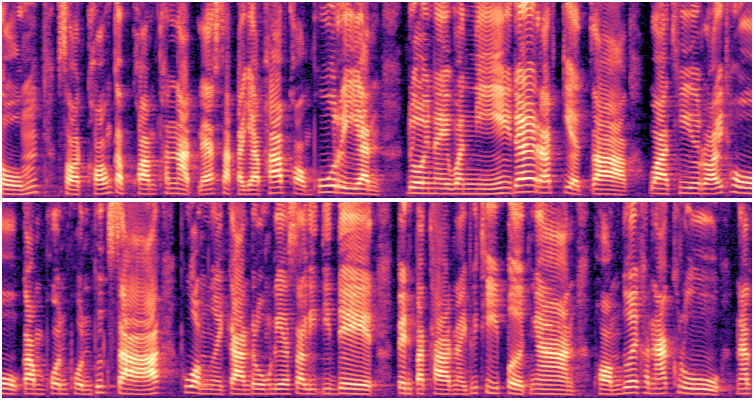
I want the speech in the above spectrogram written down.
สม สอดคล้องกับความถนัดและศักยภาพของผู้เรียน โดยในวันนี้ได้รับเกียรติจากวาทีร้อยโทกำพลผลพฤกษา ผู้อำนวยการโรงเรียนสลิดิเดต เป็นประธานในพิธีเปิดงาน พร้อมด้วยคณะครู นัก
